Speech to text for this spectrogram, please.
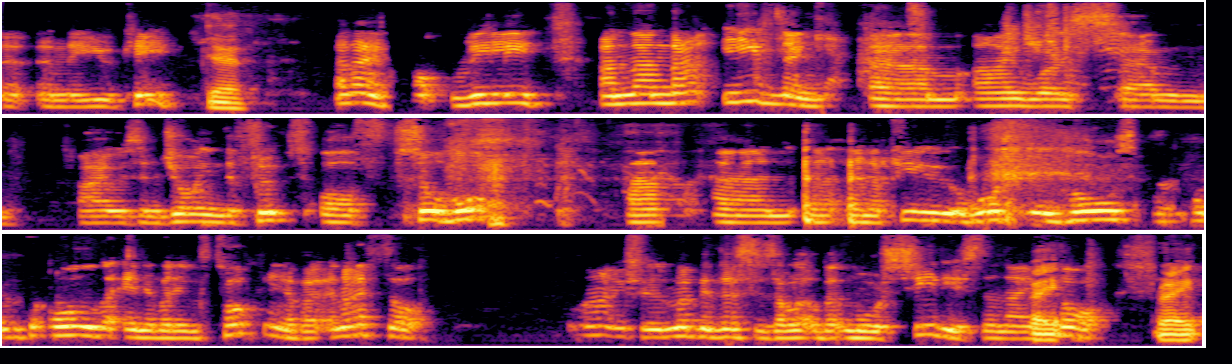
uh, in the UK. Yeah. And I thought, really? And then that evening, um, I was um, I was enjoying the fruits of Soho uh, and uh, and a few holes. And all that anybody was talking about. And I thought, well, actually, maybe this is a little bit more serious than I Right. thought. Right.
